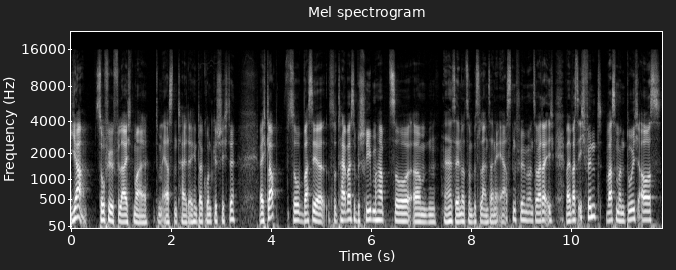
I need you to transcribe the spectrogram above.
Ja, so viel vielleicht mal zum ersten Teil der Hintergrundgeschichte. Weil ich glaube, so was ihr so teilweise beschrieben habt, so, ähm, es erinnert so ein bisschen an seine ersten Filme und so weiter. Ich, weil was ich finde, was man durchaus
